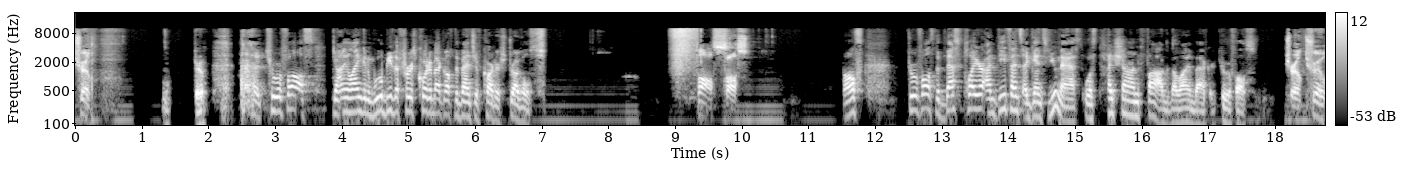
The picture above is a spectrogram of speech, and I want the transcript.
True. True. True or false? Johnny Langan will be the first quarterback off the bench if Carter struggles. False. False. False. True or false? The best player on defense against UMass was Tyshon Fogg, the linebacker. True or false? True. True.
